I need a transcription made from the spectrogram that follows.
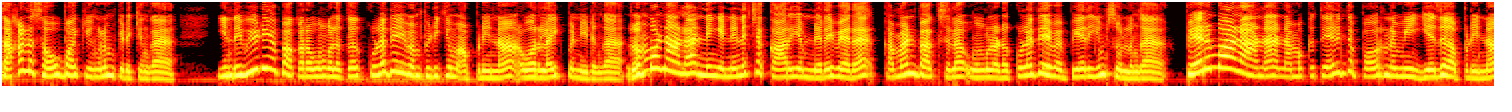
சகல சௌபாக்கியங்களும் கிடைக்குங்க. இந்த வீடியோ பார்க்குற உங்களுக்கு குலதெய்வம் பிடிக்கும் அப்படின்னா ஒரு லைக் பண்ணிடுங்க. ரொம்ப நாளாக நீங்கள் நினைச்ச காரியம் நிறைவேற கமெண்ட் பாக்ஸில் உங்களோட குலதெய்வ பேரையும் சொல்லுங்கள் பெரும்பாலான நமக்கு தெரிந்த பௌர்ணமி எது அப்படின்னா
